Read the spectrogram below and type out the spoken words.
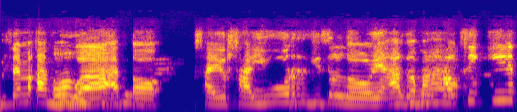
Biasanya makan Oh, buah atau sayur-sayur gitu loh, yang agak Enggak. mahal sedikit.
